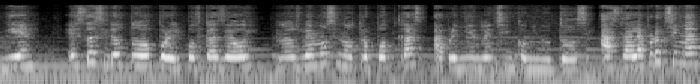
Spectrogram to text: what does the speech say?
Bien, Esto ha sido todo por el podcast de hoy. Nos vemos en otro podcast aprendiendo en 5 minutos. Hasta la próxima.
